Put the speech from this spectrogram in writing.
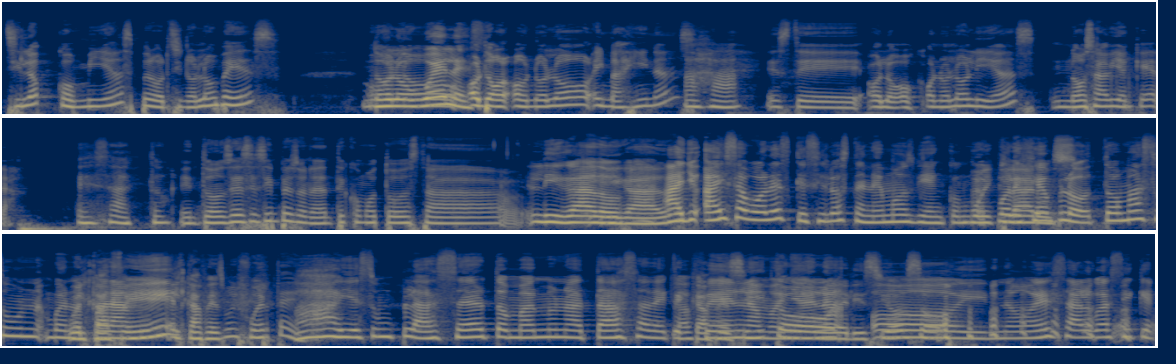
si lo comías, pero si no lo ves, no lo, hueles. O no, lo imaginas, este, o, o no lo olías, no sabían qué era. Exacto. Entonces es impresionante cómo todo está ligado. Hay, sabores que sí los tenemos bien. Con, por ejemplo, tomas un, bueno, el para café, mí el café es muy fuerte. Ay, es un placer tomarme una taza de, café en la mañana. delicioso. Ay, no es algo así que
